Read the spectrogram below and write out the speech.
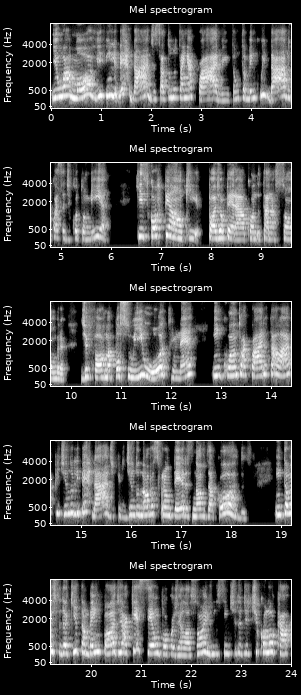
e o amor vive em liberdade. Saturno está em Aquário, então também cuidado com essa dicotomia que escorpião, que pode operar quando está na sombra de forma a possuir o outro, né? Enquanto aquário está lá pedindo liberdade, pedindo novas fronteiras, novos acordos. Então, isso daqui também pode aquecer um pouco as relações, no sentido de te colocar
